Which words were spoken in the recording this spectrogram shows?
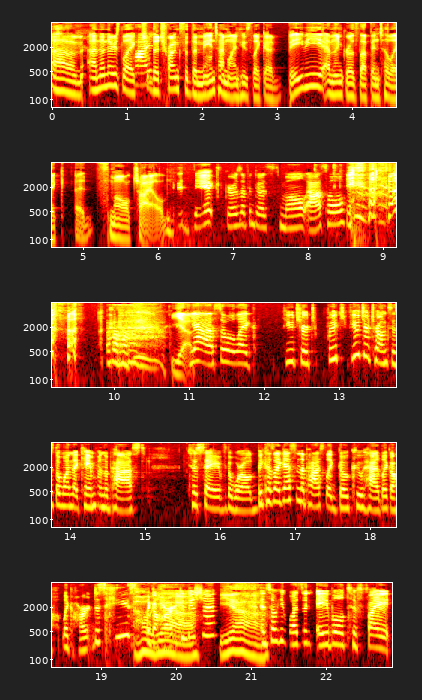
Um, and then there's like I- the trunks of the main timeline who's like a baby and then grows up into like a small child. a dick grows up into a small asshole. Yeah. yeah, so like future future Trunks is the one that came from the past to save the world because I guess in the past like Goku had like a like heart disease, Oh, like a yeah. heart condition. Yeah. And so he wasn't able to fight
